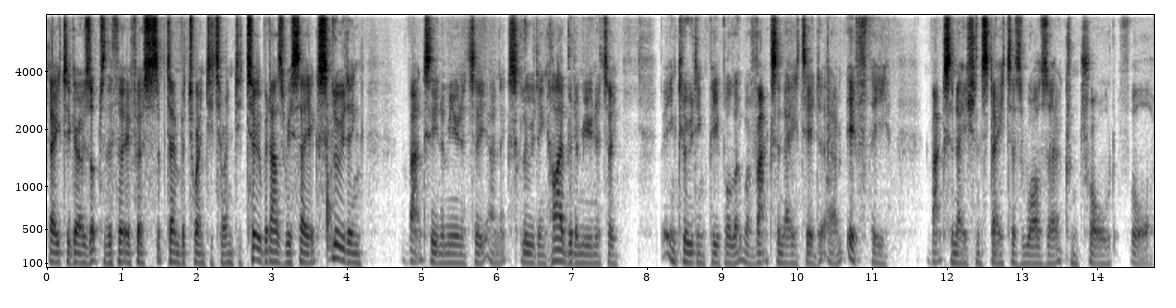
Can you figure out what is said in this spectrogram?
data goes up to the 31st of September 2022, but as we say, excluding vaccine immunity and excluding hybrid immunity, but including people that were vaccinated um, if the vaccination status was uh, controlled for.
